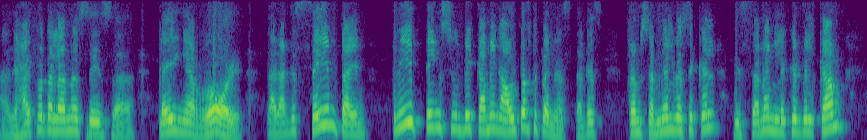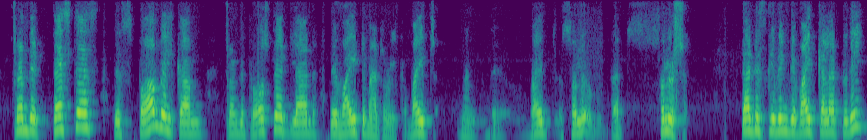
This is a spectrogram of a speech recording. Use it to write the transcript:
uh, the hypothalamus is uh, playing a role that at the same time, three things will be coming out of the penis. That is, from seminal vesicle, the semen liquid will come. From the testes, the sperm will come. From the prostate gland, the white matter will come. White, the white solu- that solution. That is giving the white color to the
